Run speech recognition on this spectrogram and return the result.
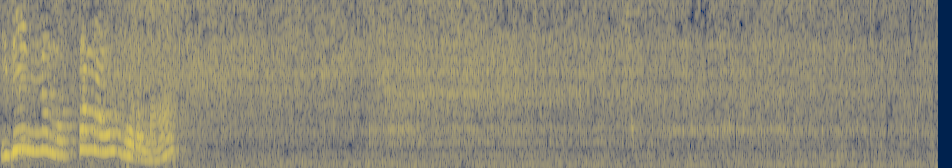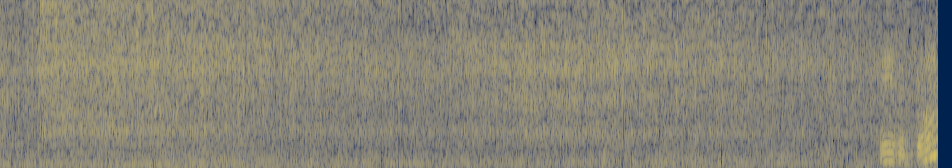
இதே இன்னும் மொத்தமாகவும் போடலாம். வேகட்டும்.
